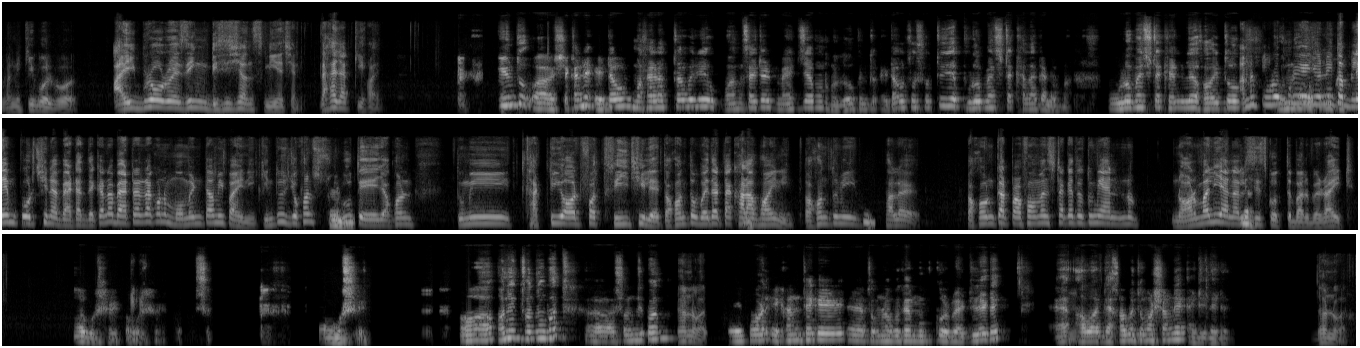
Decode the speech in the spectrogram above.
মানে কি বলব আইব্রো রেজিং ডিসিশনস নিয়েছেন। দেখা যাক কি হয়। কিন্তু সেখানে এটাও মাথায় রাখতে হবে যে ওয়ান সাইডেড ম্যাচ যেমন হলো কিন্তু এটাও তো সত্যি যে পুরো ম্যাচটা খেলা গেল না। পুরো ম্যাচটা খেললে হয়তো আমি পুরোপুরি এই জন্যই তো ব্লেম করছি না ব্যাটারদের কেন ব্যাটাররা কোনো মোমেন্টামই পায়নি। কিন্তু যখন শুরুতে যখন তুমি থার্টি অড ফর থ্রি ছিলে তখন তো ওয়েদারটা খারাপ হয়নি। তখন তুমি তাহলে তখনকার পারফরমেন্সটাকে তো তুমি নর্মালি অ্যানালিসিস করতে পারবে রাইট অবশ্যই অবশ্যই। অবশ্যই। অনেক ধন্যবাদ সঞ্জীবন। ধন্যবাদ। এরপর এখান থেকে তোমরা বোধহয় মুভ করবে অ্যাডিলেডে আবার দেখাবে তোমার সঙ্গে অ্যাডিলেডে ধন্যবাদ।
